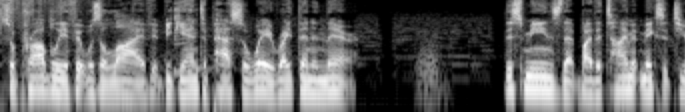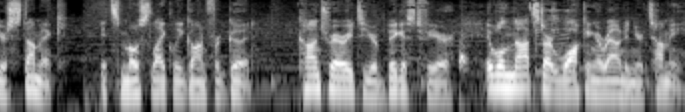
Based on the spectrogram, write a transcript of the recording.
So probably if it was alive, it began to pass away right then and there. This means that by the time it makes it to your stomach, it's most likely gone for good. Contrary to your biggest fear, it will not start walking around in your tummy.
